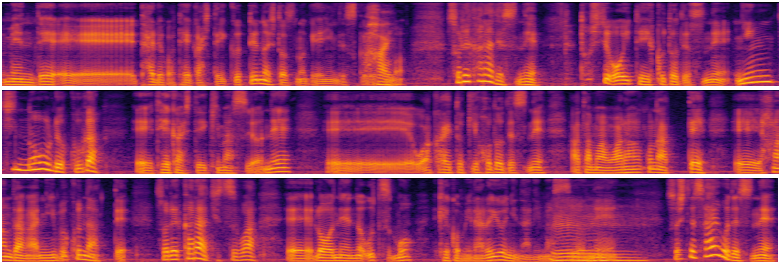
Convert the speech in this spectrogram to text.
面で、えー体力が低下していくっていうのは一つの原因ですけれども、はい。それからですね年を置いていくとですね認知能力がえー低下していきますよね、えー若い時ほどですね頭が悪くなって、えー判断が鈍くなってそれから実は、えー老年のうつも結構見られるようになりますよね。そして最後ですね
